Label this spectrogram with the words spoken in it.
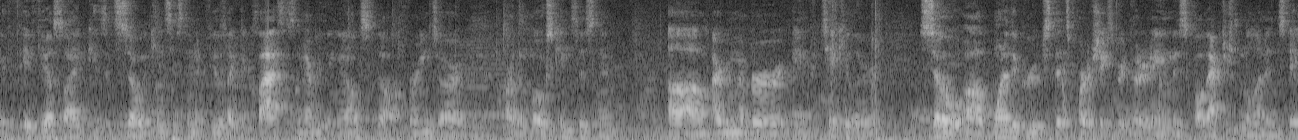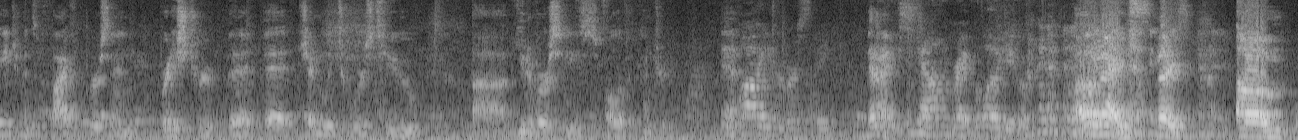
it, it feels like, because it's so inconsistent. It feels like the classes and everything else, the offerings are, are the most consistent. Um, I remember in particular, so uh, one of the groups that's part of Shakespeare at Notre Dame is called Actors from the London Stage, and it's a five-person British troupe that, that generally tours to uh, universities all over the country. Yeah. Law University, Nice. down right below you. Oh, nice, nice. Um,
